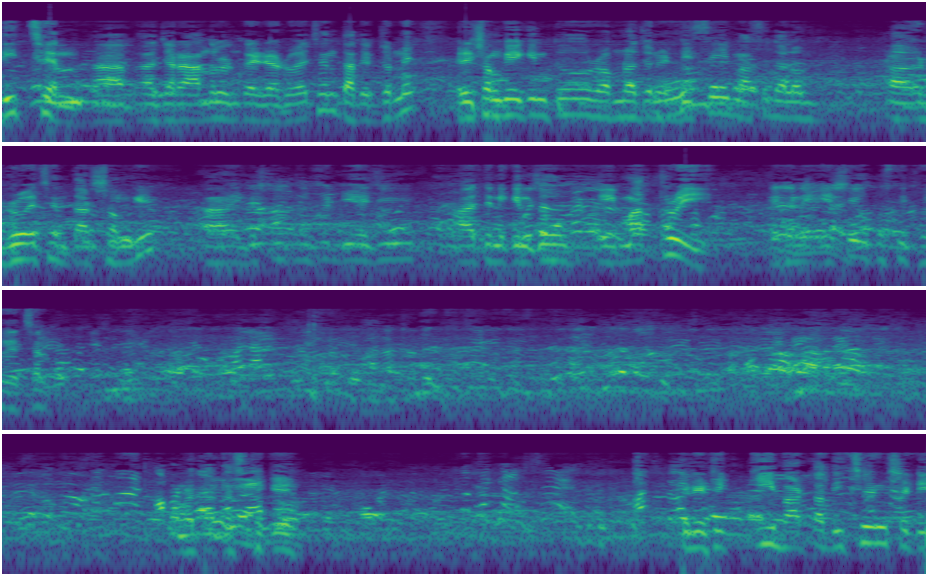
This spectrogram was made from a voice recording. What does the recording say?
দিচ্ছেন যারা আন্দোলনকারীরা রয়েছেন তাদের জন্য। এর সঙ্গেই কিন্তু রমনাজনের ডিসি মাসুদ আলম রয়েছেন তার সঙ্গে। ডিআইজি তিনি কিন্তু এই মাত্রই এখানে এসে উপস্থিত হয়েছেন। কাছ থেকে তিনি ঠিক কি বার্তা দিচ্ছেন সেটি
